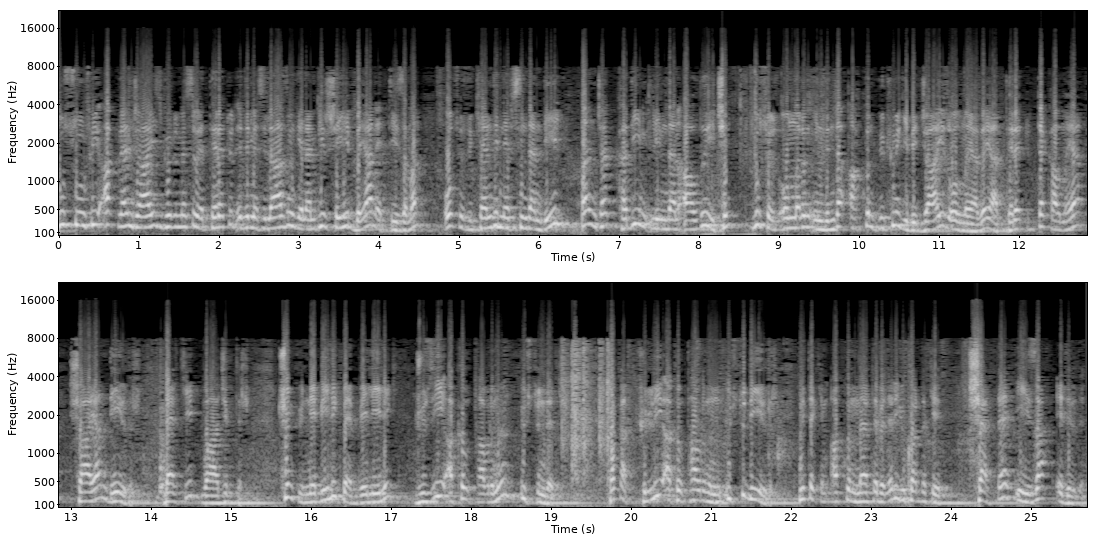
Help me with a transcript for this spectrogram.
bu sufi aklen caiz görülmesi ve tereddüt edilmesi lazım gelen bir şeyi beyan ettiği zaman o sözü kendi nefsinden değil ancak kadim ilimden aldığı için bu söz onların indinde aklın hükmü gibi caiz olmaya veya tereddütte kalmaya şayan değildir. Belki vaciptir. Çünkü nebilik ve velilik cüz'i akıl tavrının üstündedir. Fakat külli akıl tavrının üstü değildir. Nitekim aklın mertebeleri yukarıdaki şerhte izah edildi.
